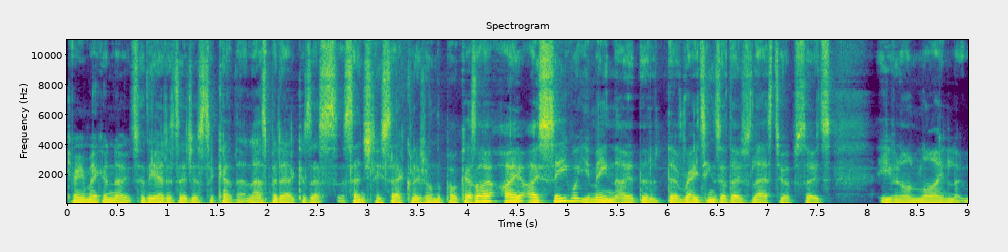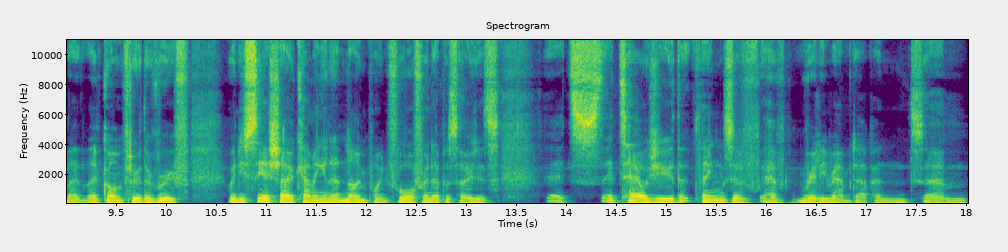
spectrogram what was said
Can we make a note to the editor just to cut that last bit out because that's essentially sacrilege on the podcast. I, I, I see what you mean though. The the ratings of those last two episodes, even online, look like they've gone through the roof. When you see a show coming in at nine point four for an episode, it's it's it tells you that things have have really ramped up. And um,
